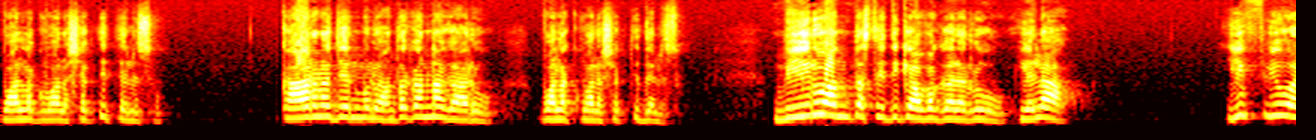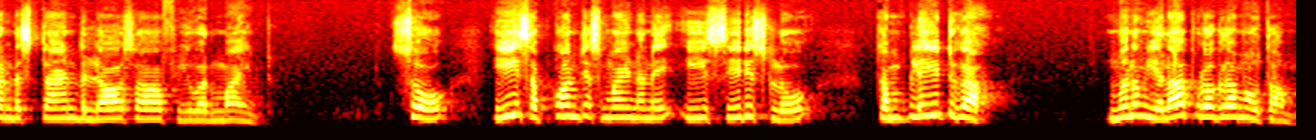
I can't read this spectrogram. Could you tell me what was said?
వాళ్ళకు వాళ్ళ శక్తి తెలుసు. కారణ జన్మలు అంతకన్నా గారు వాళ్ళకు వాళ్ళ శక్తి తెలుసు. మీరు అంత స్థితికి అవ్వగలరు. ఎలా? If you understand the laws of your mind so ఈ సబ్కాన్షియస్ మైండ్ అనే ఈ సిరీస్లో కంప్లీట్గా మనం ఎలా ప్రోగ్రామ్ అవుతాం?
